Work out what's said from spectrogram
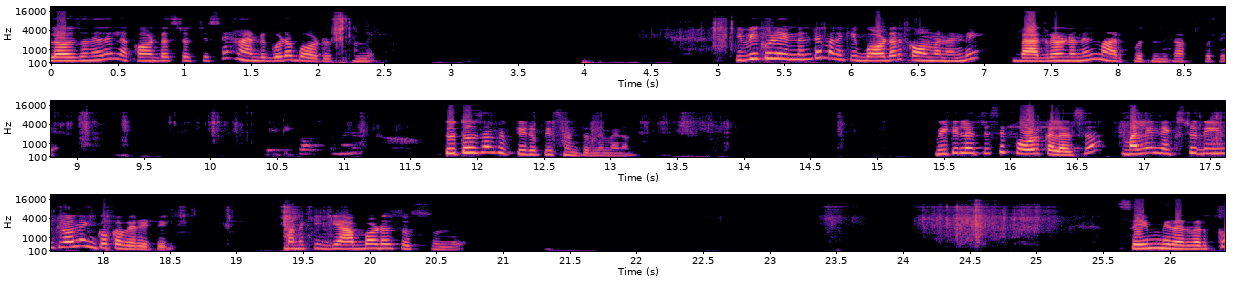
బ్లౌజ్ అనేది ఇలా కాంట్రాస్ట్ వచ్చేసి హ్యాండ్ కూడా బార్డర్ వస్తుంది. ఇవి కూడా ఏంటంటే మనకి బార్డర్ కామన్ అండి. బ్యాక్గ్రౌండ్ అనేది మారిపోతుంది కాకపోతే. టూ థౌజండ్ ఫిఫ్టీ రూపీస్ ఉంటుంది మేడం. వీటిలో వచ్చేసి ఫోర్ కలర్స్. మళ్ళీ నెక్స్ట్ దీంట్లోనే ఇంకొక వెరైటీ. మనకి గ్యాప్ బార్డర్స్ వస్తుంది. Same mirror work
